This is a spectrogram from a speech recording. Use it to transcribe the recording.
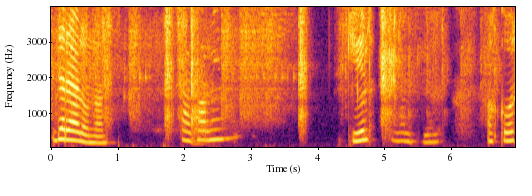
Gyere el onnan. 130. Kill. Nem kill. Akkor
